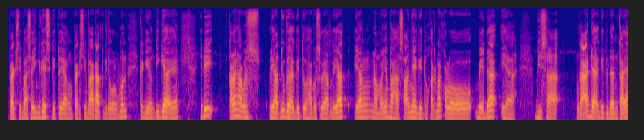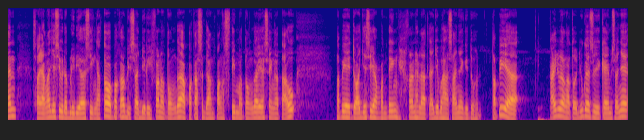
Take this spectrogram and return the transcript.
versi bahasa Inggris gitu yang versi barat gitu walaupun region 3 ya. Jadi kalian harus lihat juga gitu harus lihat-lihat yang namanya bahasanya gitu karena kalau beda ya bisa nggak ada gitu. Dan kalian sayang aja sih udah beli DLC nggak tahu apakah bisa di refund atau enggak apakah segampang Steam atau enggak ya saya nggak tahu tapi ya itu aja sih yang penting kalian lihat aja bahasanya gitu. Tapi ya kalian juga nggak tahu juga sih kayak misalnya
